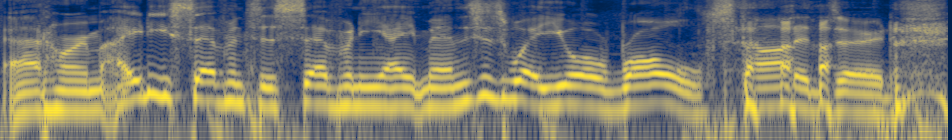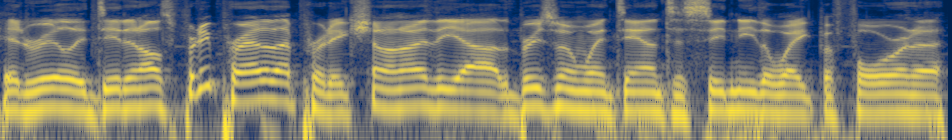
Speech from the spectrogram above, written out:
at home. 87 to 78, man. This is where your role started, dude. It really did, and I was pretty proud of that prediction. I know the, uh, the Brisbane went down to Sydney the week before in a,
